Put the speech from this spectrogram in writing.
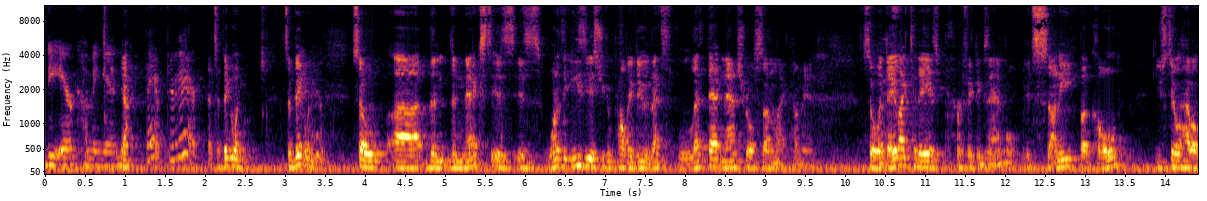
the air coming in Yeah. there through there That's a big one. It's a big one. So uh, the the next is is one of the easiest you can probably do, and that's let that natural sunlight come in. So a day like today is a perfect example. It's sunny but cold. you still have a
